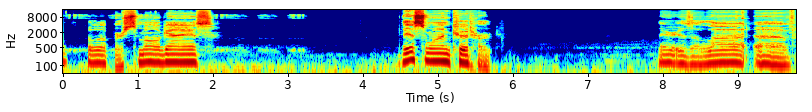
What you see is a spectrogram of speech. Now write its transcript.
Let's pull up our small guys. This one could hurt. There is a lot of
